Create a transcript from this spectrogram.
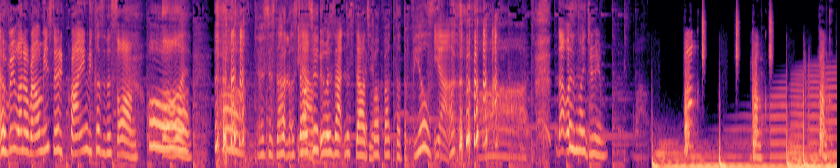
everyone around me started crying because of the song. Oh, oh, it was just that Yeah, nostalgic. it was that nostalgic. It brought back the, the feels. Yeah, Ah, that was my dream. wow.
